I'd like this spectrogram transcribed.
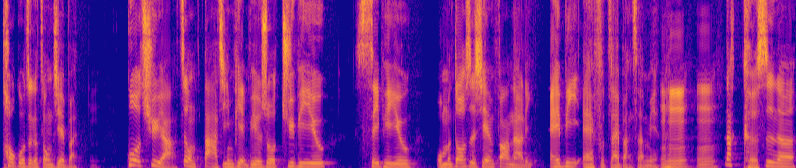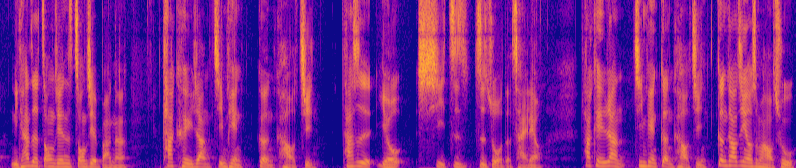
透过这个中介板？过去啊，这种大晶片，比如说 GPU、CPU，我们都是先放哪里？ABF 载板上面。嗯哼，嗯。那可是呢，你看这中间是中介板呢。它可以让晶片更靠近，它是由细制制作的材料，它可以让晶片更靠近。更靠近有什么好处？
